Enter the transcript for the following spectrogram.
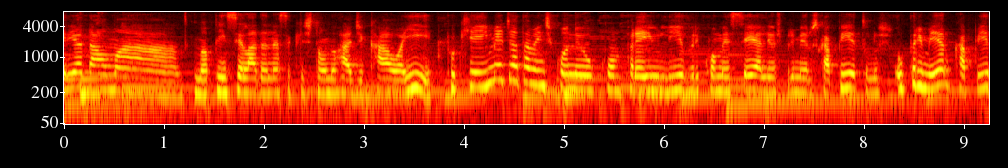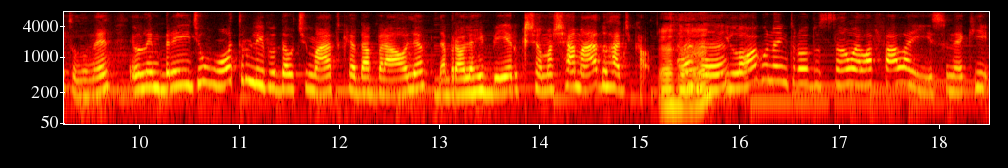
Queria dar uma, uma pincelada nessa questão do radical aí, porque imediatamente quando eu comprei o livro e comecei a ler os primeiros capítulos, o primeiro capítulo, né, eu lembrei de um outro livro da Ultimato, que é da Braulia, da Braulia Ribeiro, que chama Chamado Radical. Aham. E logo na introdução ela fala isso, né? Que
